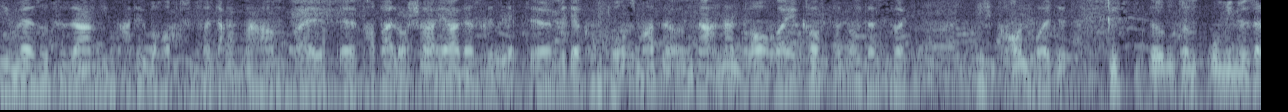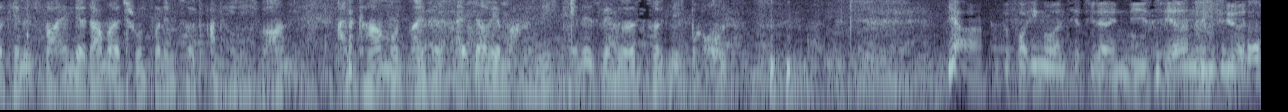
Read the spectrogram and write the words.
dem wir sozusagen die Mate überhaupt zu verdanken haben, weil äh, Papa Loscher ja das Rezept äh, mit der Konkursmasse irgendeiner anderen Brauerei gekauft hat und das Zeug nicht brauen wollte, bis irgendein so ein ominöser Tennisverein, der damals schon von dem Zeug abhängig war, ankam und meinte, Alter, wir machen nicht Tennis, wenn du das Zeug nicht braust. Ja, bevor Ingo uns jetzt wieder in die Sphären entführt,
